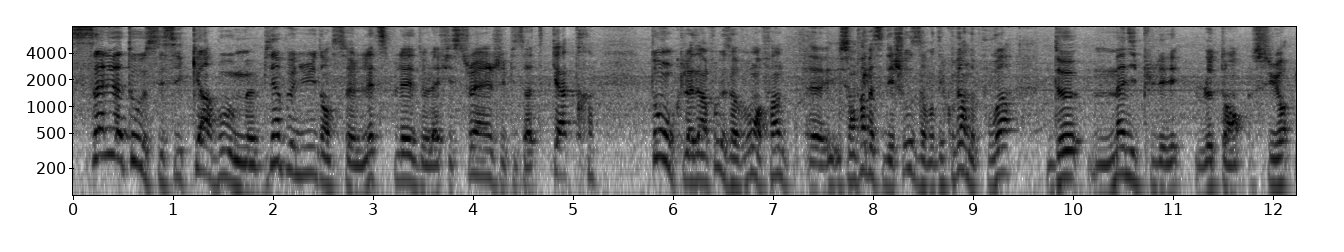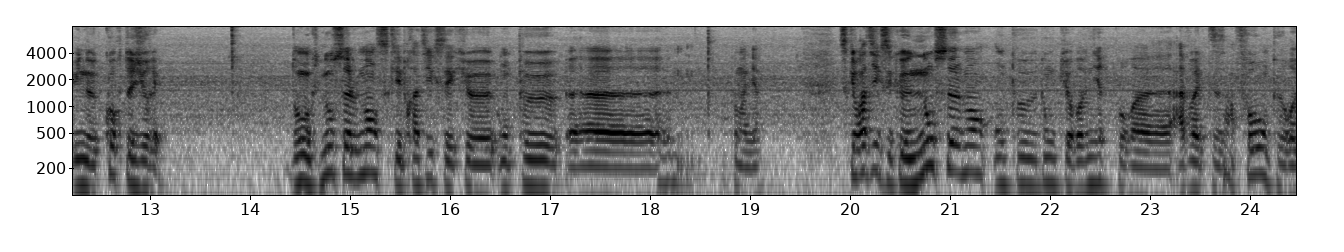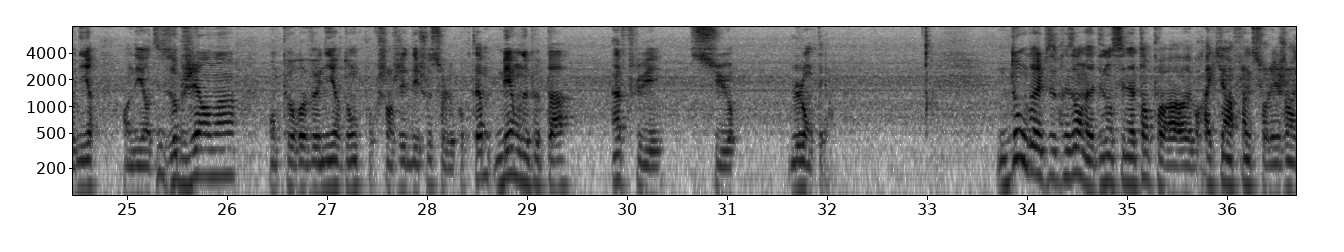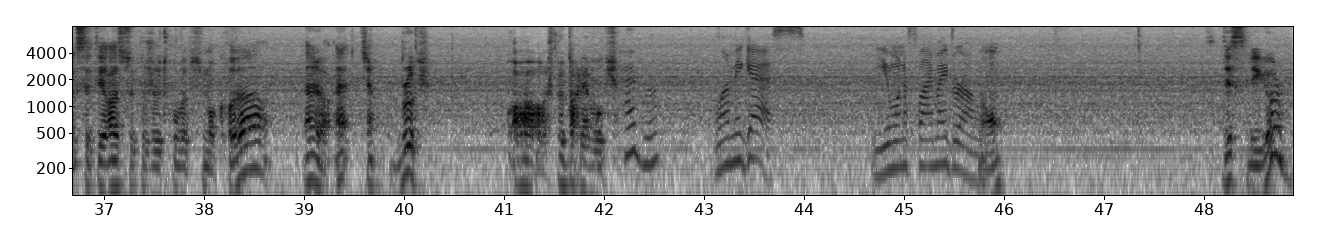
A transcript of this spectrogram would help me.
Salut à tous, ici Carboom, bienvenue dans ce Let's Play de Life is Strange, épisode 4. Donc, la dernière fois, nous avons enfin, euh, il enfin passé des choses, nous avons découvert notre pouvoir de manipuler le temps sur une courte durée. Donc, non seulement, ce qui est pratique, c'est que on peut, euh, comment dire, ce qui est pratique, c'est que non seulement on peut donc revenir pour euh, avoir des infos, on peut revenir en ayant des objets en main, on peut revenir donc pour changer des choses sur le court terme, mais on ne peut pas influer sur le long terme. Donc dans l'épisode présent, on a dénoncé Nathan pour avoir braqué un flingue sur les gens, etc. Ce que je trouve absolument crevard. Alors, hein, tiens, Brooke. Oh, je peux parler à Brooke. Hi, Brooke. Let me guess. You want to fly my drone? Non. This legal?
